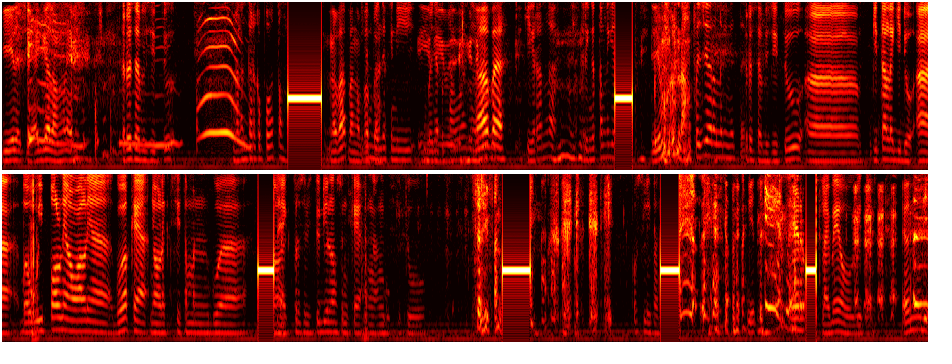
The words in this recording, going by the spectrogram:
Gila sih agak long les. terus habis itu nggak ntar kepotong. Enggak apa-apa, enggak kan apa-apa. banyak yang di Iya banyak sih, ketawanya Enggak apa. pikiran lah keringetan lagi. Ya emang kenapa sih orang keringetan? terus habis itu eh, kita lagi doa bau wipol nih awalnya. Gue kayak nyolek si temen gue nyolek terus habis itu dia langsung kayak ngangguk gitu. Selipan kok selipan gitu. slebeo gitu. Ya udah di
